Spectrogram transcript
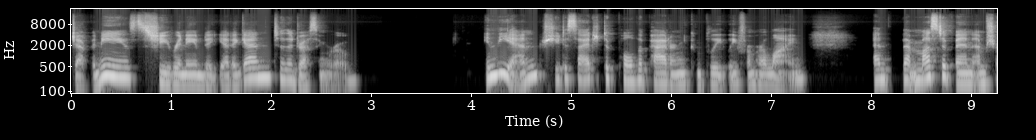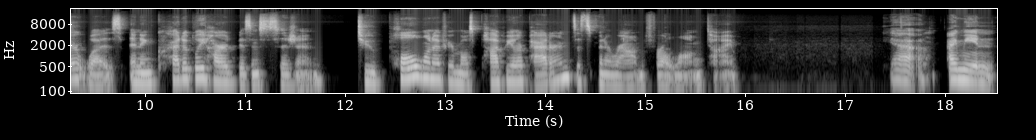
Japanese, she renamed it yet again to the dressing robe. In the end, she decided to pull the pattern completely from her line. And that must have been, I'm sure it was, an incredibly hard business decision to pull one of your most popular patterns that's been around for a long time. Yeah. I mean,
